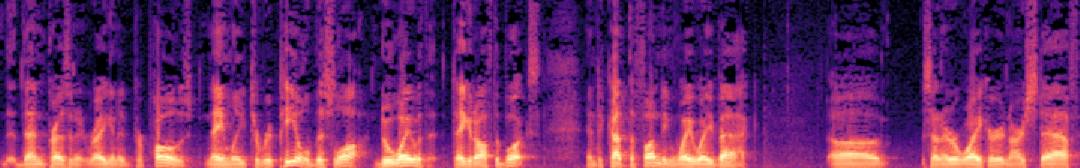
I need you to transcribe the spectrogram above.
then President Reagan had proposed, namely to repeal this law, do away with it, take it off the books, and to cut the funding way, way back. Uh, Senator Weicker and our staff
